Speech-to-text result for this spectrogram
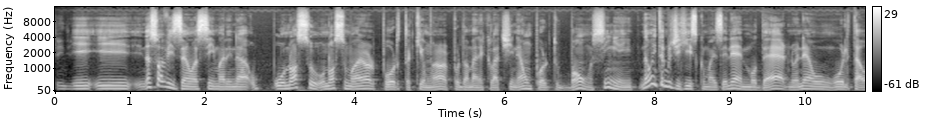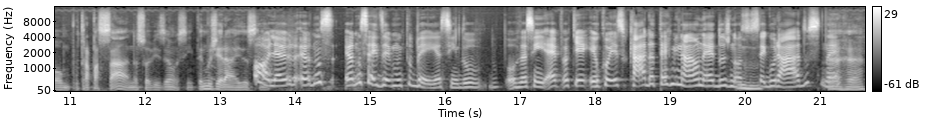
E, e, e, na sua visão, assim, Marina, o, o, nosso, o nosso maior porto aqui, o maior porto da América Latina, é um porto bom, assim? Em, não em termos de risco, mas ele é moderno, ele é um, ou ele está ultrapassado, na sua visão, assim, em termos gerais, assim? Olha, eu, eu, não, eu não sei dizer muito bem, assim, do, do assim, é porque eu conheço cada terminal, né, dos nossos uhum. segurados, né? Uhum.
